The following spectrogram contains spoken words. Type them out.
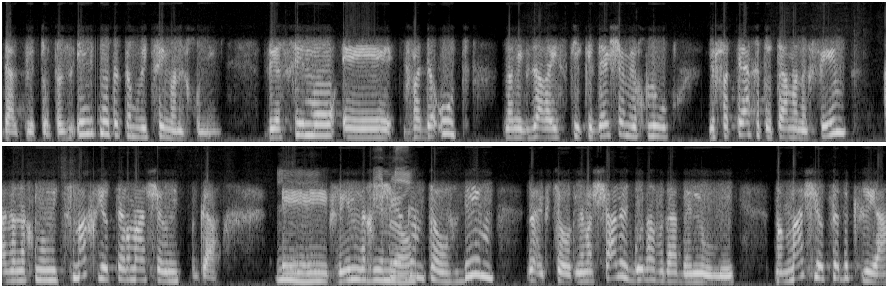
דל פליטות, אז אם ייתנו את התמריצים הנכונים וישימו אה, ודאות למגזר העסקי כדי שהם יוכלו לפתח את אותם ענפים, אז אנחנו נצמח יותר מאשר ניפגע. Mm-hmm. אה, ואם נכשיר לא. גם את העובדים למקצועות, למשל ארגון העבודה הבינלאומי, ממש יוצא בקריאה,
